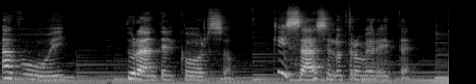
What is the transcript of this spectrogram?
a voi durante il corso. Chissà se lo troverete.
